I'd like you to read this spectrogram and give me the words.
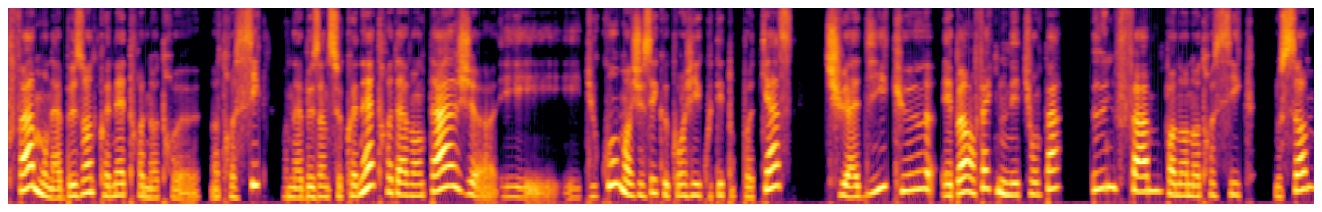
femmes, on a besoin de connaître notre, notre cycle, on a besoin de se connaître davantage et, et du coup, moi, je sais que quand j'ai écouté ton podcast, tu as dit que, eh ben, en fait, nous n'étions pas une femme pendant notre cycle, nous sommes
